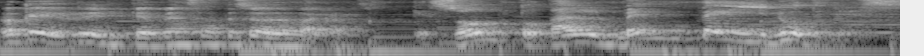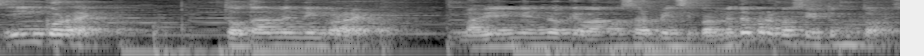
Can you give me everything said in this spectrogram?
Ok, Luis, ¿qué pensaste sobre los backgrounds? que son totalmente inútiles. Incorrecto. Totalmente incorrecto. Más bien es lo que vas a usar principalmente para conseguir tus motores.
